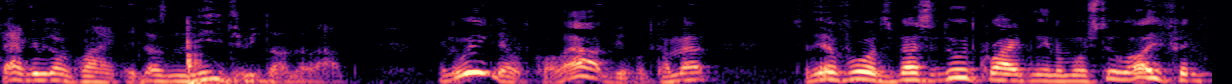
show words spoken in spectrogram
that can be done quietly. It doesn't need to be done aloud. In the week, they would call out, people would come out. So therefore, it's best to do it quietly in a more still life and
